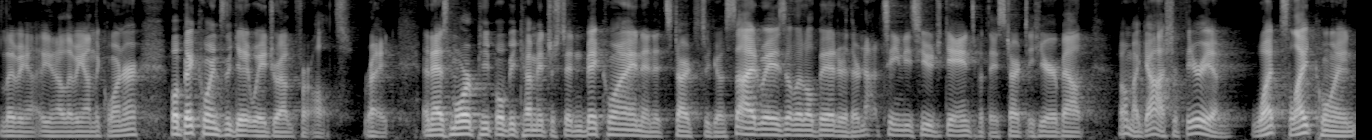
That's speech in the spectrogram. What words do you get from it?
living, you know, living on the corner. Well, Bitcoin's the gateway drug for alts, right? And as more people become interested in Bitcoin and it starts to go sideways a little bit, or they're not seeing these huge gains, but they start to hear about, oh my gosh, Ethereum, what's Litecoin?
